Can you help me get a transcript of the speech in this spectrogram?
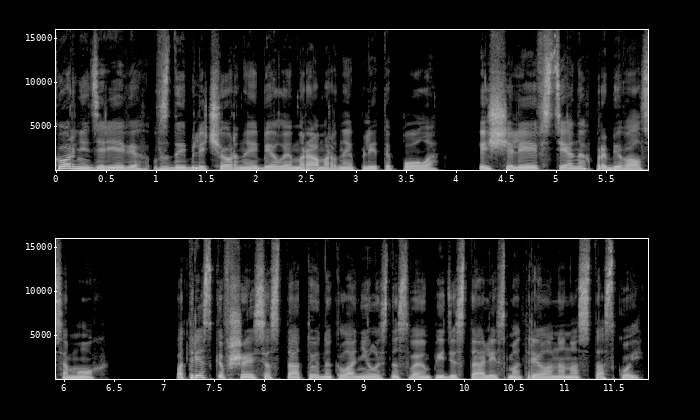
Корни деревьев вздыбли черные и белые мраморные плиты пола, из щелей в стенах пробивался мох. Потрескавшаяся статуя наклонилась на своем пьедестале и смотрела на нас с тоской.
